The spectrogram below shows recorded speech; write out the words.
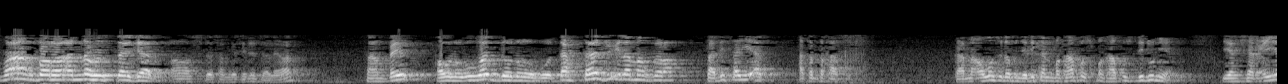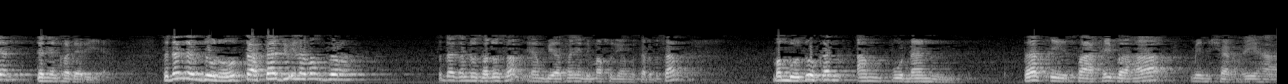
Fa'akhbara annahu istajab. Oh, sudah sampai sini sudah lewat. Sampai qauluhu wadzunubu tahtaju ila maghfirah. Tadi sayiat akan terhapus. Karena Allah sudah menjadikan penghapus-penghapus di dunia. Yang syariah dan yang qadariyah. Sedangkan dulu tahtaju ila maghfirah. Sedangkan dosa-dosa yang biasanya dimaksud yang besar-besar membutuhkan ampunan. Taqi sahibaha min syarriha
